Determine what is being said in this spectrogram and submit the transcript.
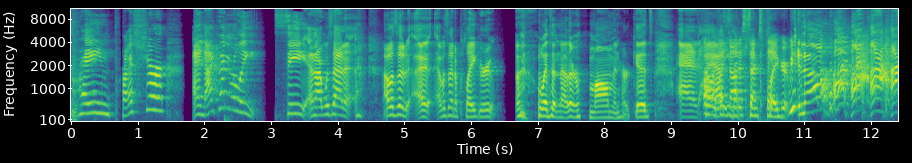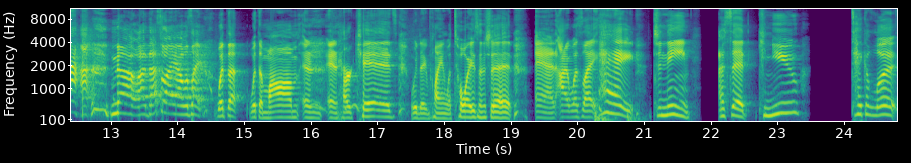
pain pressure and I couldn't really see and I was at a I was at I, I was at a play group with another mom and her kids and Oh, I I not a sex kink play thing. group. no, no, uh, that's why I was like with the with the mom and and her kids, where they playing with toys and shit. And I was like, "Hey, Janine," I said, "Can you take a look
